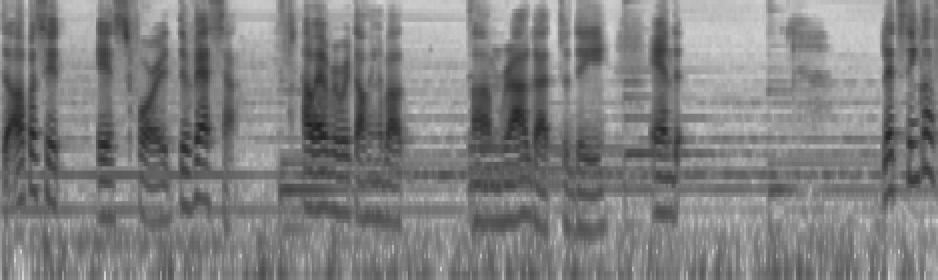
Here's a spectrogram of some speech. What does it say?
the opposite is for Dvesha. However, we're talking about um, Raga today. And let's think of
